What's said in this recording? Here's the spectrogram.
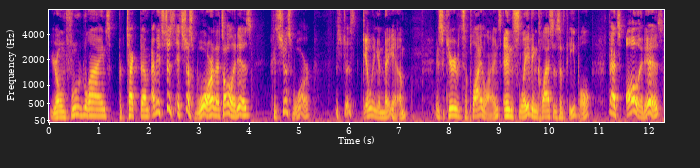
your own food lines, protect them. I mean it's just it's just war, that's all it is. It's just war. It's just killing and mayhem. And securing supply lines and enslaving classes of people. That's all it is.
